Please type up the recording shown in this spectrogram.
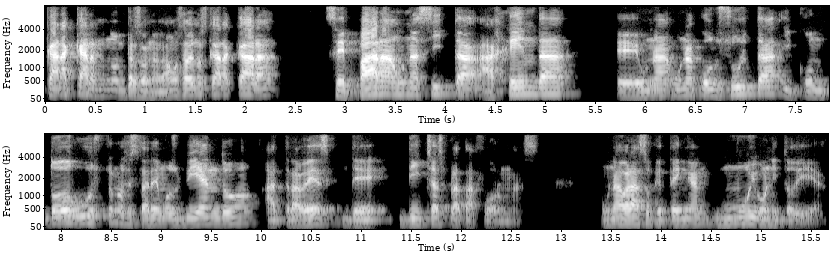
cara a cara, no en persona, vamos a vernos cara a cara, separa una cita, agenda, eh, una, una consulta y con todo gusto nos estaremos viendo a través de dichas plataformas. Un abrazo, que tengan muy bonito día.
